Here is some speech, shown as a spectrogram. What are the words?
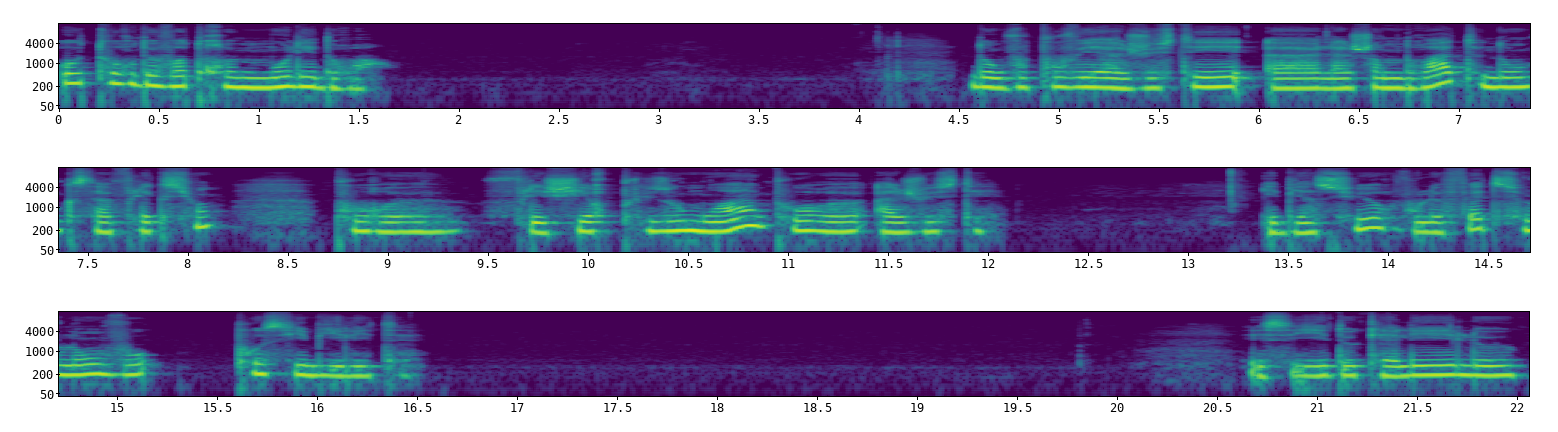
autour de votre mollet droit. Donc vous pouvez ajuster euh, la jambe droite, donc sa flexion, pour fléchir plus ou moins, pour ajuster. Et bien sûr, vous le faites selon vos possibilités. Essayez de caler le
